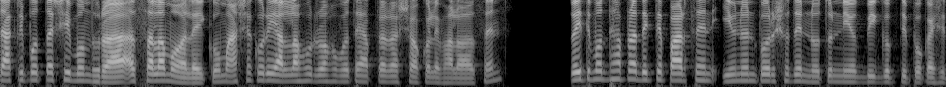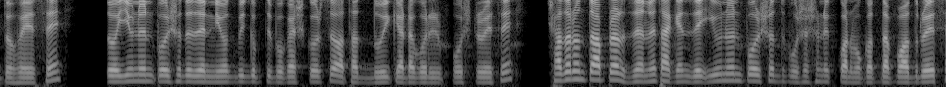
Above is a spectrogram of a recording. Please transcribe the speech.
চাকরি প্রত্যাশী বন্ধুরা, আসসালামু আলাইকুম। আশা করি আল্লাহর রহমতে আপনারা সকলে ভালো আছেন। তো ইতিমধ্যে আপনারা দেখতে পারছেন, ইউনিয়ন পরিষদের নতুন নিয়োগ বিজ্ঞপ্তি প্রকাশিত হয়েছে। তো ইউনিয়ন পরিষদে যে নিয়োগ বিজ্ঞপ্তি প্রকাশ করছে, অর্থাৎ দুই ক্যাটাগরির পোস্ট রয়েছে। সাধারণত আপনারা জেনে থাকেন যে ইউনিয়ন পরিষদ প্রশাসনিক কর্মকর্তা পদ রয়েছে,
